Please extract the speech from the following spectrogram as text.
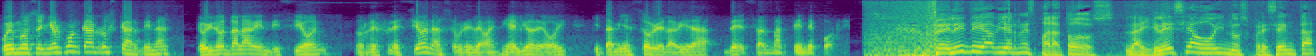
Pues Monseñor Juan Carlos Cárdenas, que hoy nos da la bendición, nos reflexiona sobre el Evangelio de hoy y también sobre la vida de San Martín de Porres. Feliz día viernes para todos. La iglesia hoy nos presenta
